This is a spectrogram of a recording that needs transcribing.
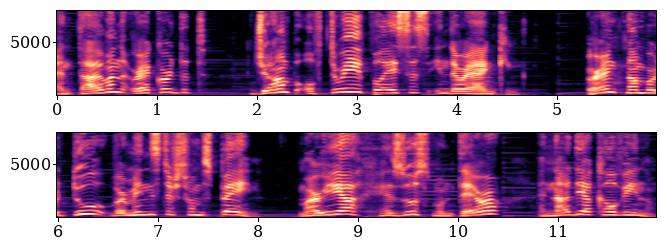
and Taiwan recorded jump of 3 places in the ranking. Ranked number 2 were ministers from Spain, Maria Jesus Montero and Nadia Calvino.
